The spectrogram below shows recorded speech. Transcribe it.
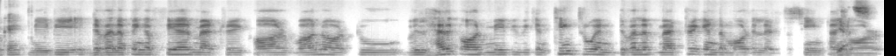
Okay, Maybe developing a fair metric or one or two will help, or maybe we can think through and develop metric and the model at the same time Yes. or.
